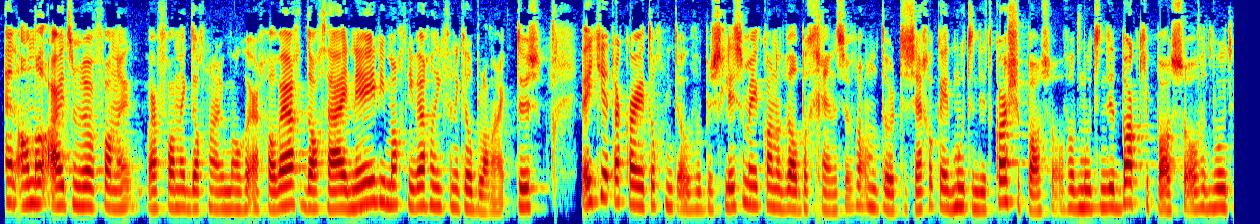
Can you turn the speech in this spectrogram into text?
en andere items waarvan ik, waarvan ik dacht, nou die mogen echt wel weg, dacht hij, nee die mag niet weg, want die vind ik heel belangrijk. Dus weet je, daar kan je toch niet over beslissen, maar je kan het wel begrenzen van, door te zeggen, oké, het moet in dit kastje passen, of het moet in dit bakje passen, of het moet,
